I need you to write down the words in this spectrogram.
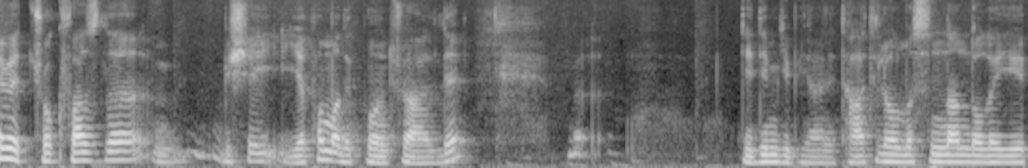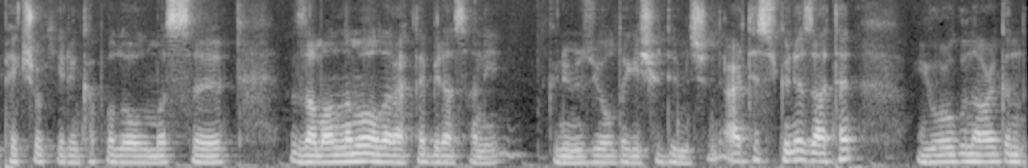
Evet çok fazla bir şey yapamadık Montreal'de. Dediğim gibi yani tatil olmasından dolayı pek çok yerin kapalı olması, zamanlama olarak da biraz hani günümüzü yolda geçirdiğimiz için. Ertesi güne zaten yorgun argın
